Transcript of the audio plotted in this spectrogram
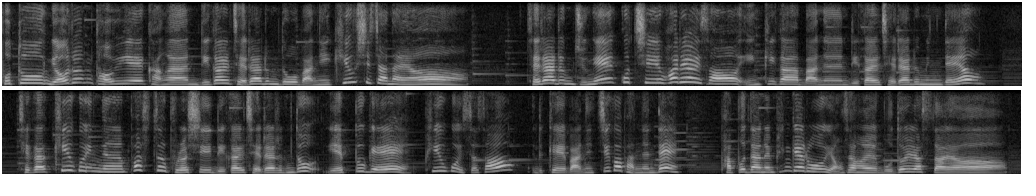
보통 여름 더위에 강한 리갈 제라늄도 많이 키우시잖아요. 제라늄 중에 꽃이 화려해서 인기가 많은 리갈 제라늄인데요. 제가 키우고 있는 퍼스트 브러쉬 리갈 제라늄도 예쁘게 피우고 있어서 이렇게 많이 찍어 봤는데 바쁘다는 핑계로 영상을 못 올렸어요.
